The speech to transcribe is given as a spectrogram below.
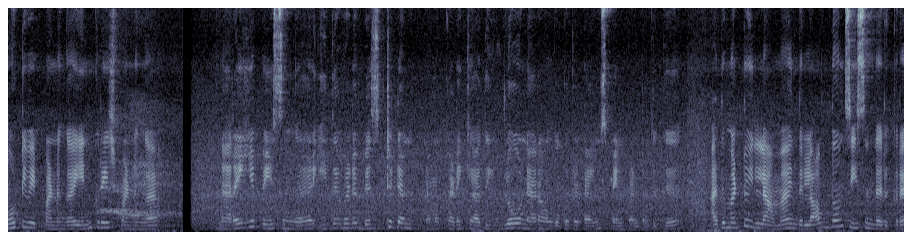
மோட்டிவேட் பண்ணுங்கள் என்கரேஜ் பண்ணுங்கள் நிறைய பேசுங்க. இதை விட பெஸ்ட்டு டைம் நமக்கு கிடைக்காது. இவ்வளோ நேரம் அவங்க கூட டைம் ஸ்பெண்ட் பண்ணுறதுக்கு அது மட்டும் இல்லாமல் இந்த லாக்டவுன் சீசனில் இருக்கிற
